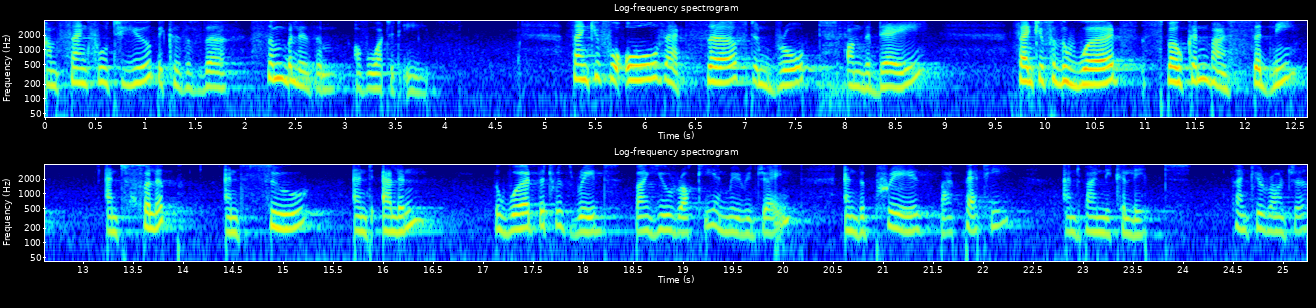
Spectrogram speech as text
I'm thankful to you because of the symbolism of what it is. Thank you for all that served and brought on the day. Thank you for the words spoken by Sydney and Philip and Sue and Ellen, the word that was read by you, Rocky, and Mary Jane, and the prayers by Patty and by Nicolette. Thank you, Roger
